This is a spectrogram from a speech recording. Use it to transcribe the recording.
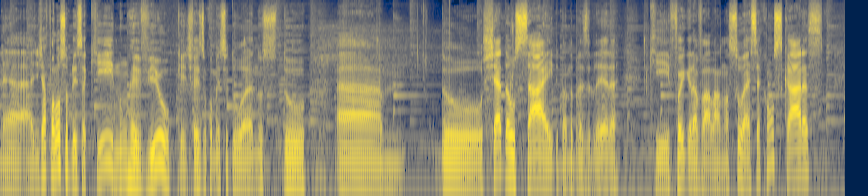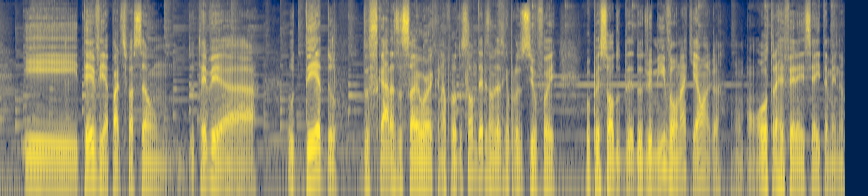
Né? A gente já falou sobre isso aqui num review que a gente fez no começo do ano do, um, do Shadow Side, banda brasileira, que foi gravar lá na Suécia com os caras e teve a participação, do, teve a, o dedo dos caras do Soilwork na produção deles. Na verdade, quem produziu foi o pessoal do, do Dream Evil, né? Que é uma, uma outra referência aí também no,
